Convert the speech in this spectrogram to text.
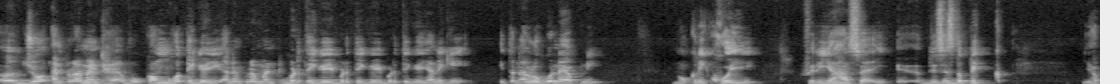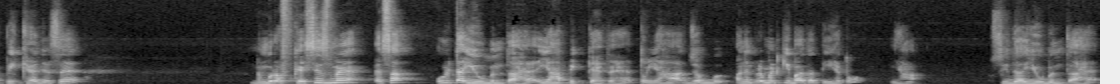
जो एम्प्लॉयमेंट है, वो कम होती गई अनएम्प्लॉयमेंट बढ़ती गई बढ़ती गई बढ़ती गई। यानी कि इतना लोगों ने अपनी नौकरी खोई, फिर यहाँ से दिस इज़ द पिक यह पिक है, जैसे नंबर ऑफ़ केसेस में ऐसा उल्टा यू बनता है, यहाँ पिक कहते हैं। तो यहाँ जब अनएम्प्लॉयमेंट की बात आती है तो यहाँ सीधा यू बनता है,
